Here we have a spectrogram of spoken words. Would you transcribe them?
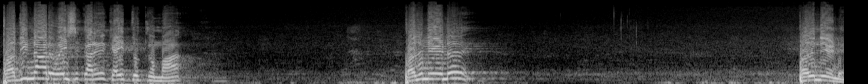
பதினாறு வயசுக்காரங்க கை தூக்கமா பதினேழு பதினேழு.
